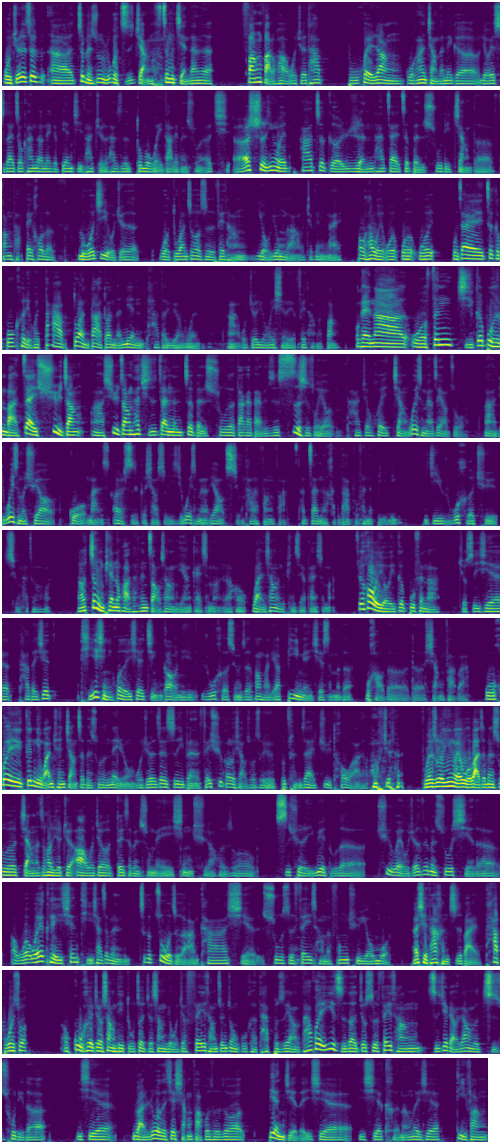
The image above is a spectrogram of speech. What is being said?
我觉得这呃这本书如果只讲这么简单的方法的话，我觉得它不会让我刚才讲的那个《纽约时代周刊》的那个编辑他觉得他是多么伟大的一本书，而且而是因为他这个人他在这本书里讲的方法背后的逻辑，我觉得我读完之后是非常有用的啊！我就跟你来，包括他我我我我我在这个播客里会大段大段的念他的原文。啊，我觉得原文写的也非常的棒。OK，那我分几个部分吧。在序章啊，序章它其实占了这本书的大概百分之四十左右，它就会讲为什么要这样做啊，你为什么需要过满二十个小时，以及为什么要使用它的方法，它占了很大部分的比例，以及如何去使用它这种方法。然后正片的话，它分早上你要干什么，然后晚上你平时要干什么。最后有一个部分呢，就是一些它的一些。提醒或者一些警告，你如何使用这个方法？你要避免一些什么的不好的的想法吧。我会跟你完全讲这本书的内容。我觉得这是一本非虚构的小说，所以不存在剧透啊。我觉得不会说，因为我把这本书讲了之后，你就觉得啊，我就对这本书没兴趣啊，或者说失去了阅读的趣味。我觉得这本书写的啊，我我也可以先提一下这本这个作者啊，他写书是非常的风趣幽默，而且他很直白，他不会说。哦，顾客就上帝，读者就上帝，我就非常尊重顾客。他不是这样的，他会一直的，就是非常直截了当的指出你的一些软弱的一些想法，或者说辩解的一些一些可能的一些地方。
